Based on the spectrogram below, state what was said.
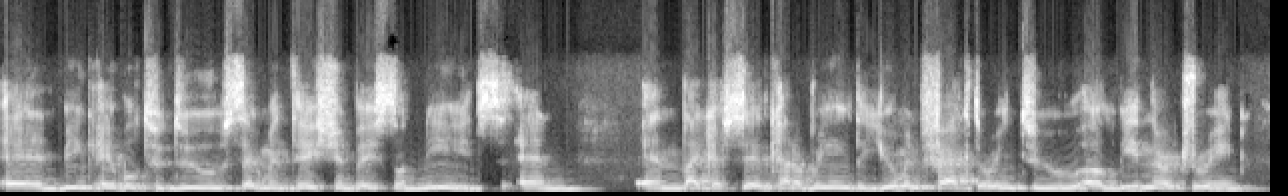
and being able to do segmentation based on needs, and and like I said, kind of bringing the human factor into uh, lead nurturing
